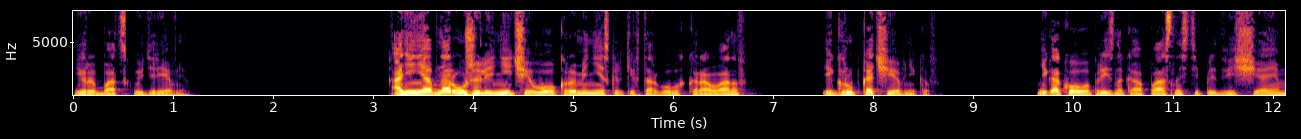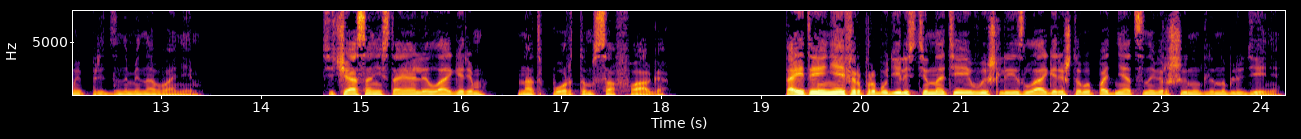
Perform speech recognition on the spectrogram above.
и рыбацкую деревню. Они не обнаружили ничего, кроме нескольких торговых караванов и групп кочевников. Никакого признака опасности, предвещаемой предзнаменованием. Сейчас они стояли лагерем над портом Сафага. Таита и Нефер пробудились в темноте и вышли из лагеря, чтобы подняться на вершину для наблюдения.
